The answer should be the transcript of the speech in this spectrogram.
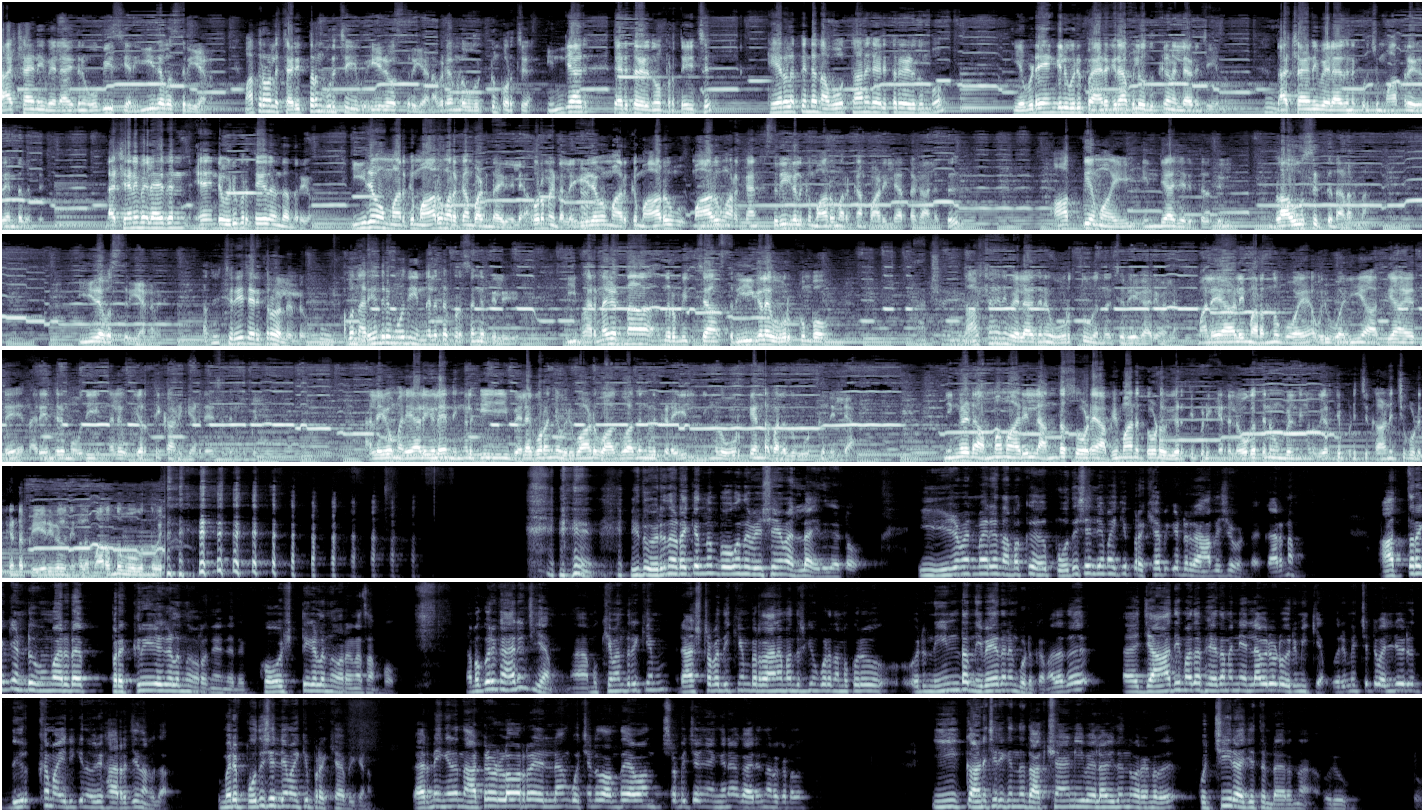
Dakshayani O B സിയാണ് ഈഴവ സ്ത്രീയാണ്. മാത്രമല്ല ചരിത്രം കുറിച്ച് ഈഴവ സ്ത്രീയാണ്. അവരെ നമ്മൾ ഒട്ടും കുറച്ച് ഇന്ത്യ ചരിത്രം എഴുതുമ്പോൾ പ്രത്യേകിച്ച് കേരളത്തിന്റെ നവോത്ഥാന ചരിത്രം എഴുതുമ്പോൾ എവിടെയെങ്കിലും ഒരു പാരഗ്രാഫിൽ ഒതുക്കുകയാണ് എല്ലാവരും ചെയ്യുന്നത്. ദാക്ഷായണി വേലായുധനെ കുറിച്ച് മാത്രം എഴുതേണ്ടതുണ്ട്. ദാക്ഷായണി വേലായുധൻ എന്റെ ഒരു പ്രത്യേകത എന്താണെന്നറിയോ? ഈഴവന്മാർക്ക് മാറു മറക്കാൻ പാടുണ്ടായിരുന്നില്ല. ഓർമ്മയുണ്ടല്ലോ? ഈഴവന്മാർക്ക് മാറു മാറു മറക്കാൻ സ്ത്രീകൾക്ക് മാറു മറക്കാൻ പാടില്ലാത്ത കാലത്ത് ആദ്യമായി ഇന്ത്യ ചരിത്രത്തിൽ ബ്ലൗസ് ഇട്ട് നടന്ന ഈഴവ സ്ത്രീയാണ് അവർ അത് ചെറിയ ചരിത്രമല്ലല്ലോ. അപ്പൊ നരേന്ദ്രമോദി ഇന്നലത്തെ പ്രസംഗത്തിൽ ഈ ഭരണഘടന നിർമ്മിച്ച സ്ത്രീകളെ ഓർക്കുമ്പോൾ ദാക്ഷായണി വേലായുധനെ ഓർത്തു എന്ന ചെറിയ കാര്യമല്ല. മലയാളി മറന്നുപോയ ഒരു വലിയ അധ്യായത്തെ നരേന്ദ്രമോദി ഇന്നലെ ഉയർത്തി കാണിക്കുകയാണ് ദേശത്തിന് മുമ്പിൽ. അല്ലയോ മലയാളികളെ നിങ്ങൾക്ക് ഈ വില കുറഞ്ഞ ഒരുപാട് വാഗ്വാദങ്ങൾക്കിടയിൽ നിങ്ങൾ ഓർക്കേണ്ട പലതും ഓർക്കുന്നില്ല. നിങ്ങളുടെ അമ്മമാരിൽ അന്തസ്സോടെ അഭിമാനത്തോടെ ഉയർത്തിപ്പിടിക്കേണ്ട ലോകത്തിന് മുമ്പിൽ നിങ്ങൾ ഉയർത്തിപ്പിടിച്ച് കാണിച്ചു കൊടുക്കേണ്ട പേരുകൾ നിങ്ങൾ മറന്നുപോകുന്നു ഇത് ഒരു നടക്കൊന്നും പോകുന്ന വിഷയമല്ല ഇത് കേട്ടോ. ഈ ഈഴവന്മാരെ നമുക്ക് പൊതുശല്യമാക്കി പ്രഖ്യാപിക്കേണ്ട ഒരു ആവശ്യമുണ്ട്. കാരണം അത്രയ്ക്കുണ്ട് ഇവന്മാരുടെ പ്രക്രിയകൾ എന്ന് പറഞ്ഞു കഴിഞ്ഞാൽ കോഷ്ടികൾ എന്ന് പറയുന്ന സംഭവം. നമുക്കൊരു കാര്യം ചെയ്യാം. മുഖ്യമന്ത്രിക്കും രാഷ്ട്രപതിക്കും പ്രധാനമന്ത്രിക്കും കൂടെ നമുക്കൊരു ഒരു നീണ്ട നിവേദനം കൊടുക്കാം. അതായത് ജാതി മത ഭേദമന്യേ എല്ലാവരോടും ഒരുമിക്കാം. ഒരുമിച്ചിട്ട് വലിയൊരു ദീർഘമായിരിക്കുന്ന ഒരു ഹർജി നൽകാം. ഇവരെ പൊതുശല്യമാക്കി പ്രഖ്യാപിക്കണം. കാരണം ഇങ്ങനെ നാട്ടിലുള്ളവരുടെ എല്ലാം കൊച്ചിന്റെ തന്തയാവാൻ ശ്രമിച്ചു കഴിഞ്ഞാൽ എങ്ങനെയാ കാര്യം നടക്കുന്നത് ഈ കാണിച്ചിരിക്കുന്ന ദാക്ഷായണി വേലായുധം എന്ന് പറയുന്നത് കൊച്ചി രാജ്യത്തുണ്ടായിരുന്ന ഒരു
